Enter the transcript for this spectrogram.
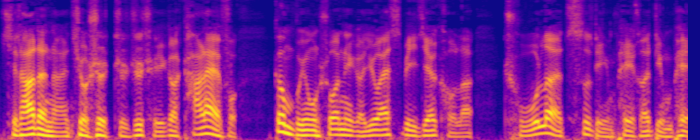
其他的呢，就是只支持一个 CarLife，更不用说那个 USB 接口了。除了次顶配和顶配，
